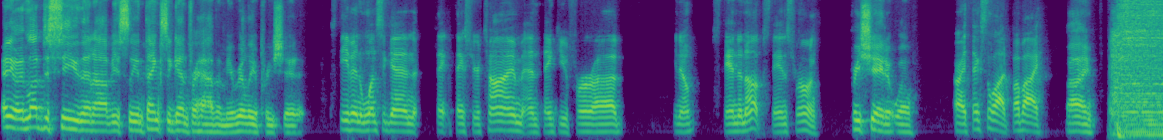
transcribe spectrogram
Anyway, love to see you then, obviously, and thanks again for having me. Really appreciate it. Steven, once again, th- thanks for your time and thank you for uh, you know standing up, staying strong. Appreciate it, Will. All right, thanks a lot. Bye bye.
